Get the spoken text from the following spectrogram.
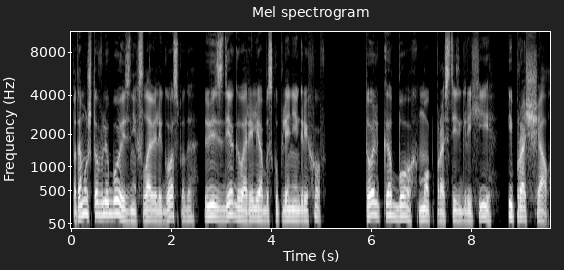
потому что в любой из них славили Господа, везде говорили об искуплении грехов. Только Бог мог простить грехи и прощал,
